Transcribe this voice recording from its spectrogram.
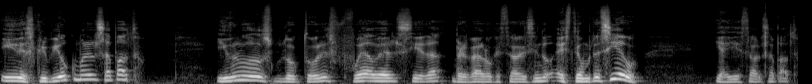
Y describió cómo era el zapato. Y uno de los doctores fue a ver si era verdad lo que estaba diciendo este hombre ciego. Y ahí estaba el zapato.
